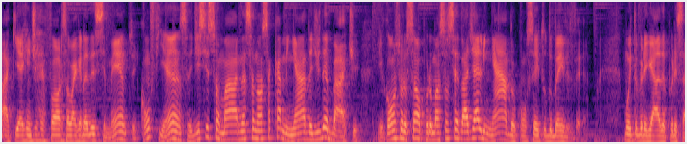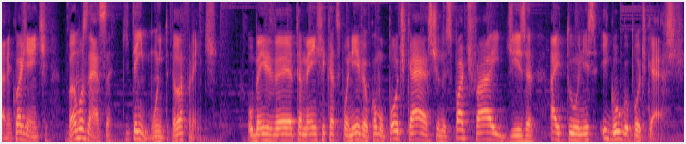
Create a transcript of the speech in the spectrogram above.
Aqui a gente reforça o agradecimento e confiança de se somar nessa nossa caminhada de debate e construção por uma sociedade alinhada ao conceito do bem viver. Muito obrigado por estarem com a gente. Vamos nessa, que tem muito pela frente. O Bem Viver também fica disponível como podcast no Spotify, Deezer, iTunes e Google Podcast.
